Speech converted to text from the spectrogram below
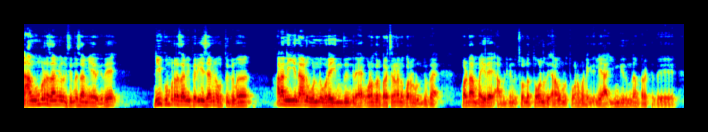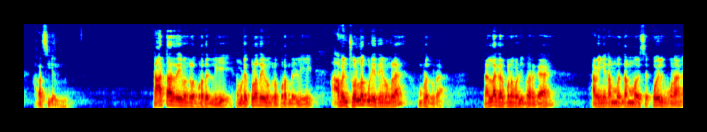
நான் கும்பிட்ற சாமி உனக்கு சின்ன சாமியாக இருக்குது. நீ கும்பிட்ற சாமி பெரிய சாமின்னு ஒத்துக்கணும். ஆனால் நீ நானும் ஒன்று ஒரே இந்துங்கிற. உனக்கு ஒரு பிரச்சனை நான் குரல் கொடுக்க சொல்கிறேன் போடா மயிரே அப்படின்னு சொல்ல தோணுது. ஆனால் உங்களுக்கு தோண மாட்டேங்குது இல்லையா? இங்கிருந்து தான் பிறக்குது அரசியல். நாட்டார் தெய்வங்களை புறந்தள்ளி நம்முடைய குல தெய்வங்களை புறந்தள்ளி அவன் சொல்லக்கூடிய தெய்வங்களை கும்பிட சொல்கிறான் நல்லா கற்பனை பண்ணி பாருங்கள் அவங்க நம்ம நம்ம கோயிலுக்கு போனால்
